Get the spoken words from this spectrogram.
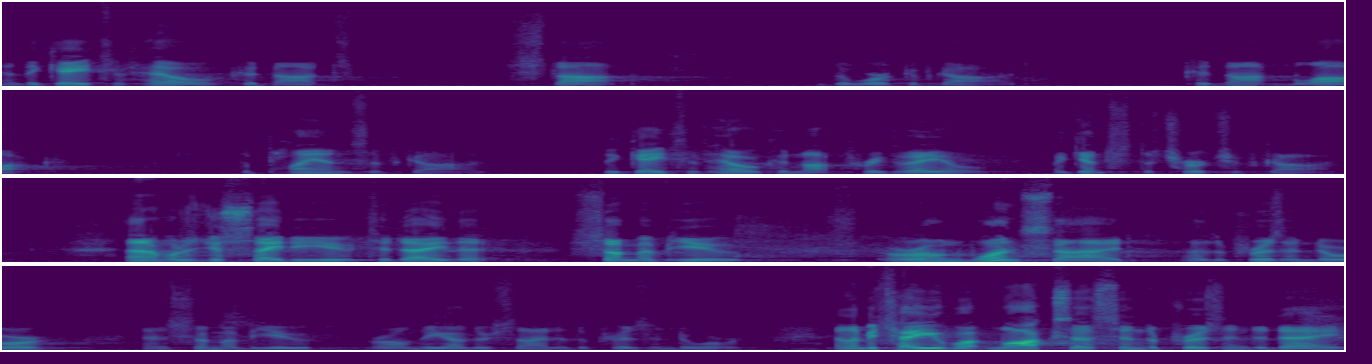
and the gates of hell could not stop the work of God, could not block the plans of God. The gates of hell could not prevail against the church of God. And I want to just say to you today that some of you are on one side of the prison door, and some of you are on the other side of the prison door. And let me tell you what locks us into prison today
